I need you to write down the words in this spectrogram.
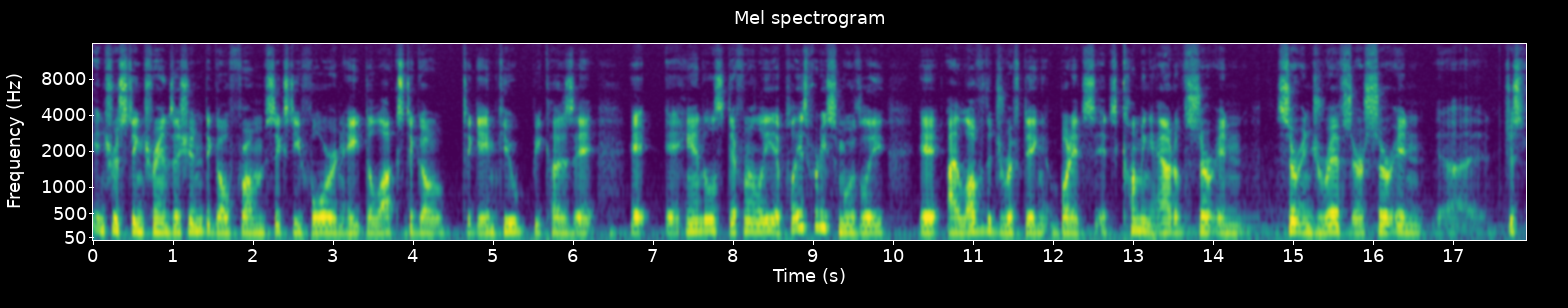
interesting transition to go from 64 and 8 deluxe to go to GameCube because it it it handles differently. It plays pretty smoothly. It I love the drifting, but it's it's coming out of certain certain drifts or certain uh, just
